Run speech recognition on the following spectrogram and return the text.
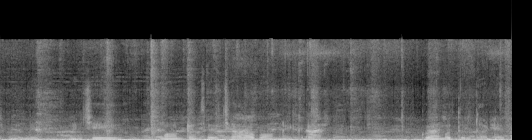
చూడండి మంచి మౌంటైన్స్ అయితే చాలా బాగున్నాయి ఇక్కడ. కోయంబత్తూరు దాటాక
